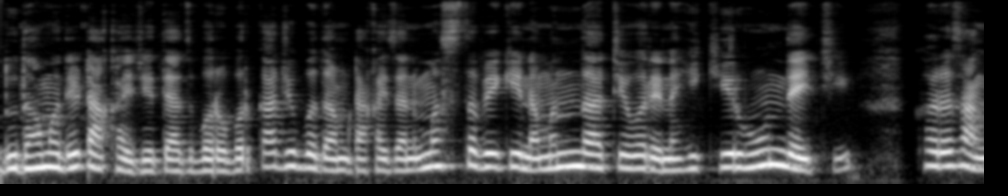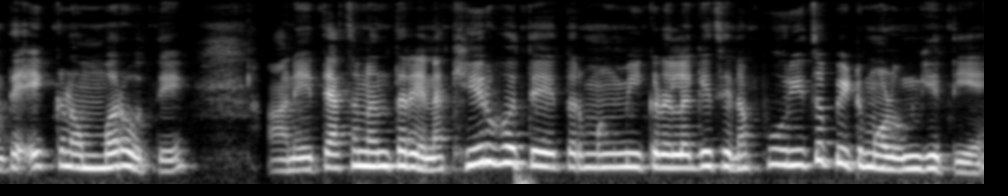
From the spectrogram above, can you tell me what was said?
दुधामध्ये टाकायचे त्याचबरोबर काजू बदाम टाकायचे आणि मस्तपैकी ना मंद आचेवर आहे ना ही खीर होऊन द्यायची खरं सांगते एक नंबर होते आणि त्याच्यानंतर आहे ना खीर होते तर मग मी इकडे लगेच आहे ना पुरीचं पीठ मळून घेते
